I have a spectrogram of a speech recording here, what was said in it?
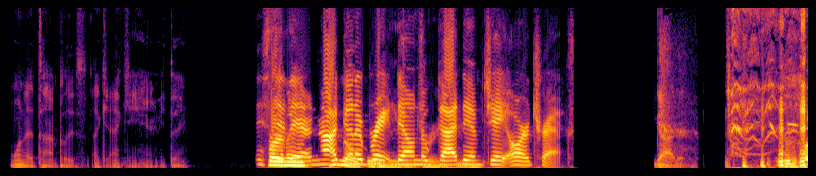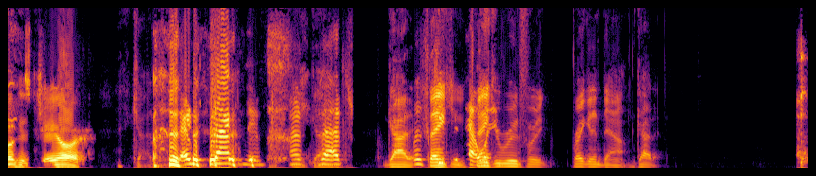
one at a time, please. I can't I can't hear anything. They said they're not you gonna break down to no drink, goddamn JR tracks. Got it. Who the fuck is Jr. Got it. Exactly. That's, Got it. that's Got it. Thank keep it you. Thank way. you, Rude, for breaking it down. Got it.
